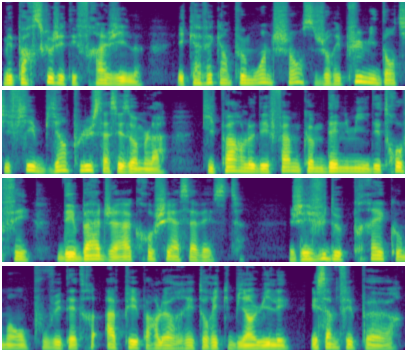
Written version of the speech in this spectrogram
mais parce que j'étais fragile, et qu'avec un peu moins de chance, j'aurais pu m'identifier bien plus à ces hommes-là, qui parlent des femmes comme d'ennemis, des trophées, des badges à accrocher à sa veste. J'ai vu de près comment on pouvait être happé par leur rhétorique bien huilée, et ça me fait peur.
